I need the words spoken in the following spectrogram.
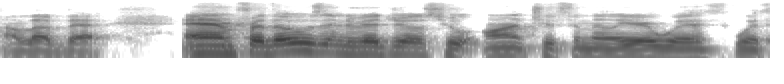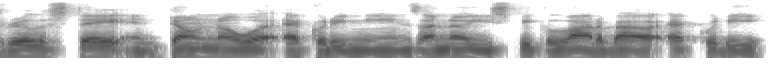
I love that. And for those individuals who aren't too familiar with with real estate and don't know what equity means, I know you speak a lot about equity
